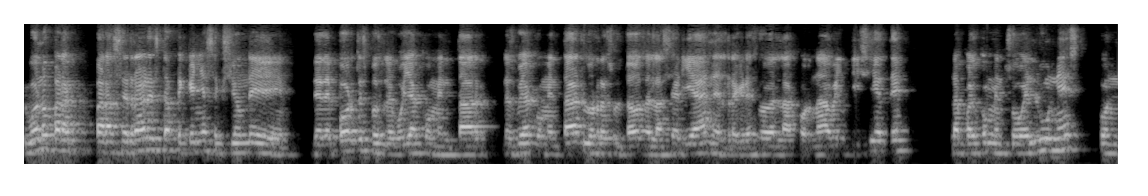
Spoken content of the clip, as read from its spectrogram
Y bueno, para, para cerrar esta pequeña sección de, de, deportes, pues les voy a comentar, les voy a comentar los resultados de la Serie A en el regreso de la jornada 27, la cual comenzó el lunes con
